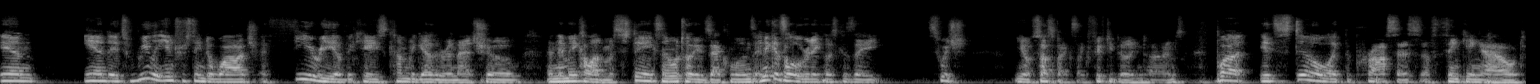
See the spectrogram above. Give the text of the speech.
and and it's really interesting to watch a theory of the case come together in that show, and they make a lot of mistakes. And I won't tell you exactly ones, and it gets a little ridiculous because they switch, you know, suspects like 50 billion times. But it's still like the process of thinking out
